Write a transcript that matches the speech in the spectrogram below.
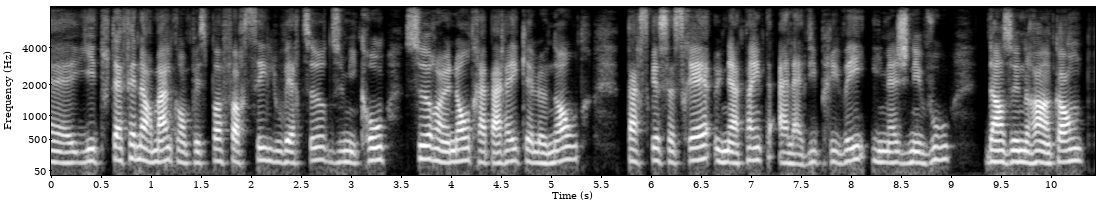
euh, il est tout à fait normal qu'on ne puisse pas forcer l'ouverture du micro sur un autre appareil que le nôtre parce que ce serait une atteinte à la vie privée. Imaginez-vous dans une rencontre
